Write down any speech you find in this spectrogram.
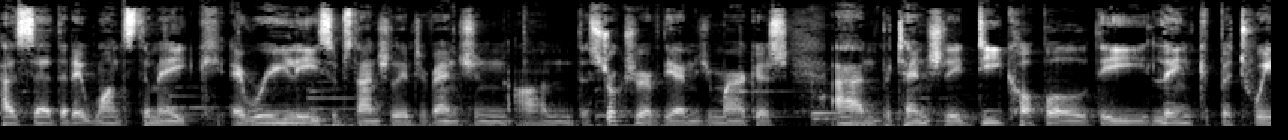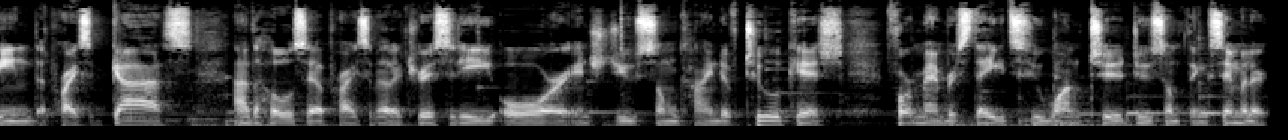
has said that it wants to make a really substantial intervention on the structure of the energy market and potentially decouple the link between the price of gas and the wholesale price of electricity or introduce some kind of toolkit for member states who want to do something similar.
